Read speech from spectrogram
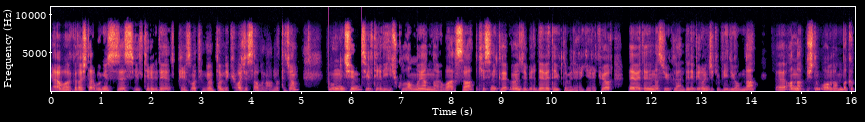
Merhaba arkadaşlar. Bugün size Civil 3D'de prizmatik yöntemle kübaj hesabını anlatacağım. Bunun için Civil 3D'yi hiç kullanmayanlar varsa kesinlikle önce bir DVT yüklemeleri gerekiyor. DVT'nin nasıl yüklendiğini bir önceki videomda e, anlatmıştım. Oradan bakıp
